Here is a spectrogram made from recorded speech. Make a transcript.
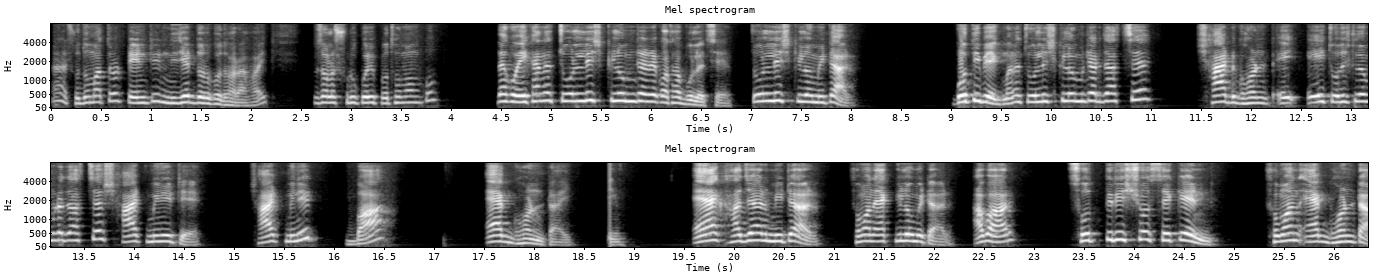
হ্যাঁ? শুধুমাত্র ট্রেনটির নিজের দৈর্ঘ্য ধরা হয়। তো চলো শুরু করি প্রথম অঙ্ক। দেখো, এখানে চল্লিশ কিলোমিটারের কথা বলেছে। চল্লিশ কিলোমিটার গতিবেগ মানে চল্লিশ কিলোমিটার যাচ্ছে ষাট ঘণ্টা, এই এই চল্লিশ কিলোমিটার যাচ্ছে ষাট মিনিটে। ষাট মিনিট বা এক ঘন্টায়। এক হাজার মিটার সমান এক কিলোমিটার আবার ছত্রিশশো সেকেন্ড সমান এক ঘণ্টা।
